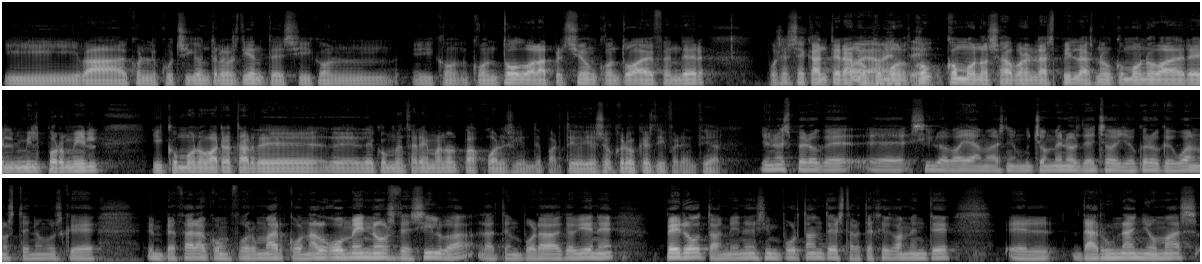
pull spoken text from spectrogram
y va con el cuchillo entre los dientes y con, y con, con todo a la presión, con todo a defender, pues ese canterano, ¿cómo, cómo no se va a poner las pilas? ¿no? ¿Cómo no va a dar el mil por mil y cómo no va a tratar de, de- de convencer a Imanol para jugar el siguiente partido? Y eso creo que es diferencial. Yo no espero que eh, Silva vaya más ni mucho menos. De hecho, yo creo que igual nos tenemos que empezar a conformar con algo menos de Silva la temporada que viene, pero también es importante estratégicamente el dar un año más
